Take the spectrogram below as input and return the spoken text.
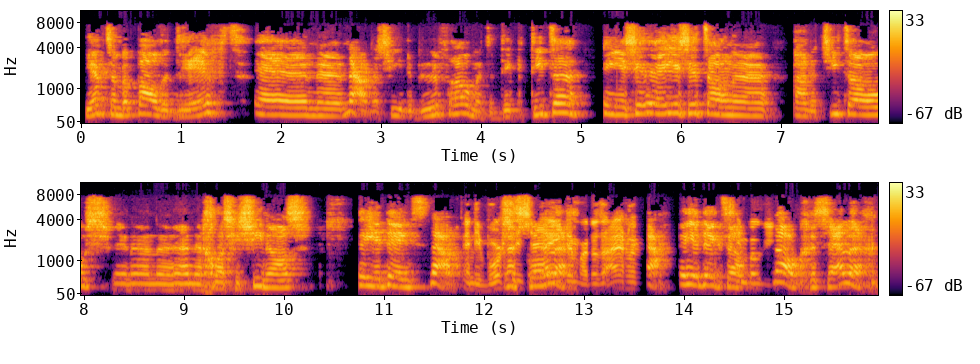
Je hebt een bepaalde drift. En eh, nou, dan zie je de buurvrouw met de dikke tieten. En je zit, en je zit dan eh, aan de Cheetos en aan, aan een glasje China's. En je denkt, nou, En die worst Gezellig. eten, maar dat is eigenlijk ja, en je denkt dan, Symboliek. nou, gezellig,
